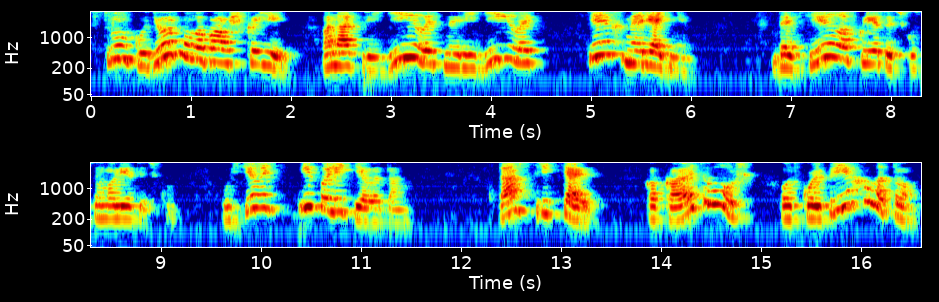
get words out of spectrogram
Струнку дернула бабушка ей. Она срядилась, нарядилась, всех наряднее. Да села в клеточку-самолеточку, уселась и полетела там. Там встречают. Какая-то уж, вот коль приехала то.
